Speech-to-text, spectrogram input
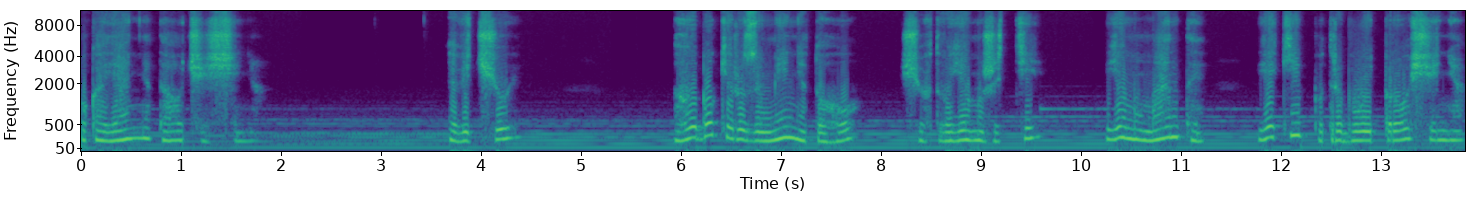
Покаяння та очищення. Відчуй глибоке розуміння того, що в твоєму житті є моменти, які потребують прощення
